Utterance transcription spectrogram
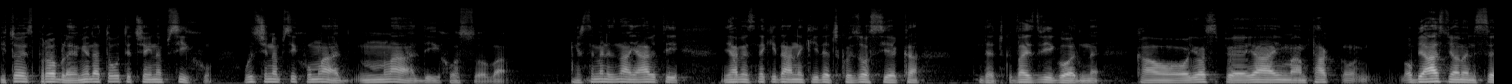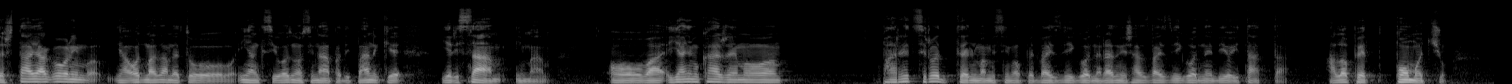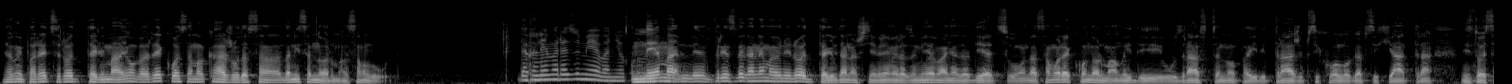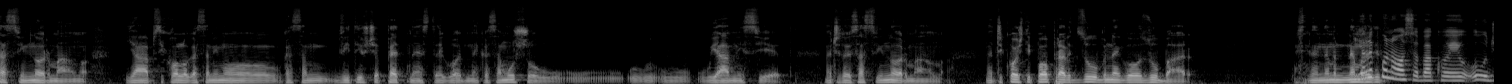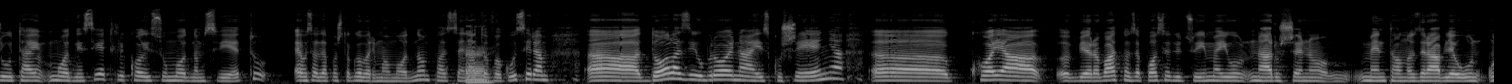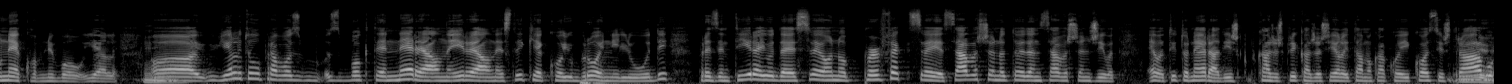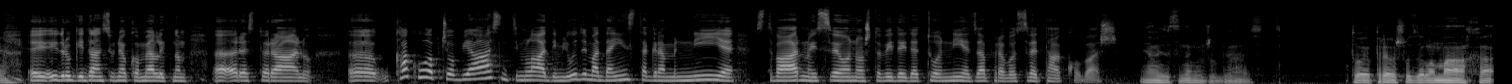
I to je problem. I onda to utječe i na psihu. Utječe na psihu mlad, mladih osoba. Jer se mene zna javiti, javim se neki dan neki dečko iz Osijeka, dečko, 22 godine, kao Josipe, ja imam tako, objasnio meni sve šta, ja govorim, ja odmah znam da je to i anksioznost i napad i panike, jer i sam imam. Ova, ja njemu kažem, o, pa reci roditeljima, mislim, opet 22 godine, razmišljam, s 22 godine je bio i tata, ali opet pomoću. Ja govorim, pa reci roditeljima, i on ga, rekao sam, ali kažu da, sam, da nisam normalan, da sam lud. Dakle, nema razumijevanja oko Nema, ne, prije svega nemaju ni roditelji u današnje vrijeme razumijevanja za djecu. Onda sam mu rekao normalno, idi u zdravstveno, pa idi traži psihologa, psihijatra. Mislim, to je sasvim normalno. Ja psihologa sam imao kad sam 2015. godine, kad sam ušao u, u, u, u javni svijet. Znači, to je sasvim normalno. Znači, ko će ti popraviti zub nego zubar? Ne, ne, ne Je li puno osoba koje uđu u taj modni svijet ili koji su u modnom svijetu, evo sada pošto govorimo o modnom pa se na E. to fokusiram, a, dolazi u brojna iskušenja a, koja e, vjerovatno za posljedicu imaju narušeno mentalno zdravlje u, u nekom nivou, je li? A, je li to upravo zb- zbog te nerealne i realne slike koju brojni ljudi prezentiraju da je sve ono perfect, sve je savršeno, to je jedan savršen život. Evo, ti to ne radiš, kažeš, prikažeš, je li tamo kako i kosiš travu e, i drugi dan si u nekom elitnom e, restoranu. E, kako uopće objasniti mladim ljudima da Instagram nije stvarno i sve ono što vide i da to nije zapravo sve tako baš? Ja mislim da se ne može objasniti. To je previše uzelo maha,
